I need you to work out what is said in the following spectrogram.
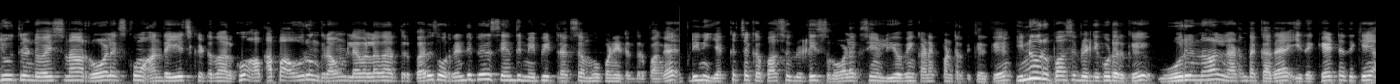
இருபத்தி ரெண்டு வயசுனா ரோலெக்ஸ்க்கும் அந்த ஏஜ் கிட்ட தான் இருக்கும். அப்ப- அவரும் கிரவுண்ட் லெவல்ல தான் இருந்திருப்பாரு. ஸோ ரெண்டு பேரும் சேர்ந்து மேபி ட்ரக்ஸை மூவ் பண்ணிட்டு இருந்திருப்பாங்க. இப்படின்னு எக்கச்சக்க பாசிபிலிட்டிஸ் ரோலெக்ஸையும் லியோவையும் கனெக்ட் பண்றதுக்கு இருக்கு. இன்னொரு பாசிபிலிட்டி கூட இருக்கு. ஒரு நாள் நடந்த கதை இதை கேட்டதுக்கே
